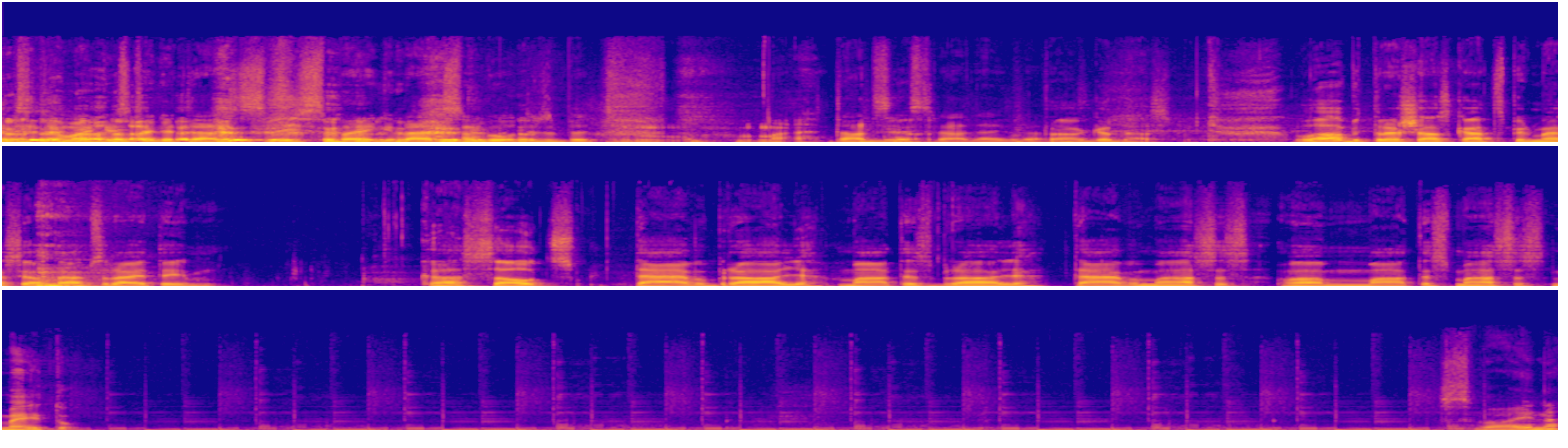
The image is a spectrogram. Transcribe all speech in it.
Es domāju, ka es tagad tāds viss baigi vecs un gudrs, bet mm, tāds nestrādāja. Tā gadās. Labi, trešās kārtas pirmais jautājums raitīm. Kas sauc tēva brāļa, mātes brāļa, tēva māsas, mātes māsas meitu? Svaina?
